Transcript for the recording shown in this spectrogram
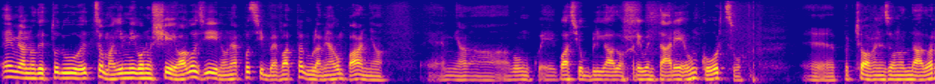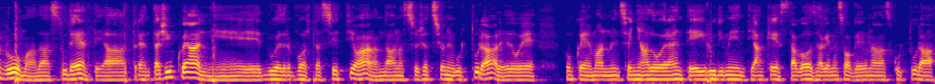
E mi hanno detto tu, insomma, chi mi conosceva così, non è possibile, hai fatta tu, la mia compagna, eh, mi ha comunque quasi obbligato a frequentare un corso, eh, perciò me ne sono andato a Roma da studente a 35 anni, due o tre volte a settimana andavo a un'associazione culturale dove comunque mi hanno insegnato veramente i rudimenti, anche sta cosa che ne so, che una scultura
